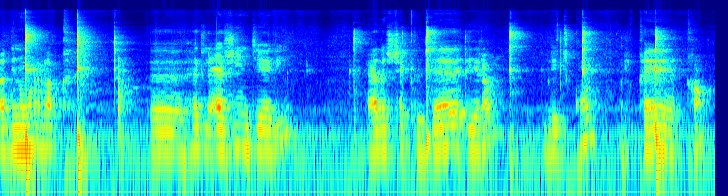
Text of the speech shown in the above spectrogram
غادي نورق آه هاد العجين ديالي على شكل دائره اللي تكون رقيقه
